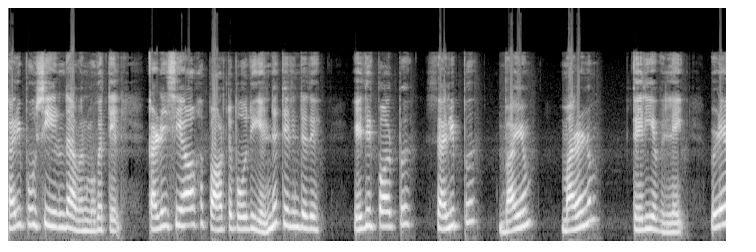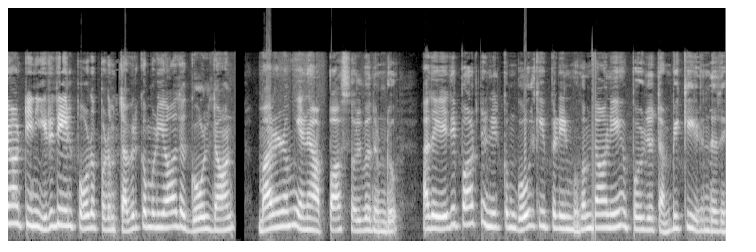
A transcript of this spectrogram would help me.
கரிப்பூசி இருந்த அவன் முகத்தில் கடைசியாக பார்த்தபோது என்ன தெரிந்தது? எதிர்பார்ப்பு சலிப்பு பயம் மரணம் தெரியவில்லை. விளையாட்டின் இறுதியில் போடப்படும் தவிர்க்க முடியாத கோல்தான் மரணம் என அப்பா சொல்வதுண்டு. அதை எதிர்பார்த்து நிற்கும் கோல் கீப்பரின் முகம்தானே அப்பொழுது தம்பிக்கு இருந்தது.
